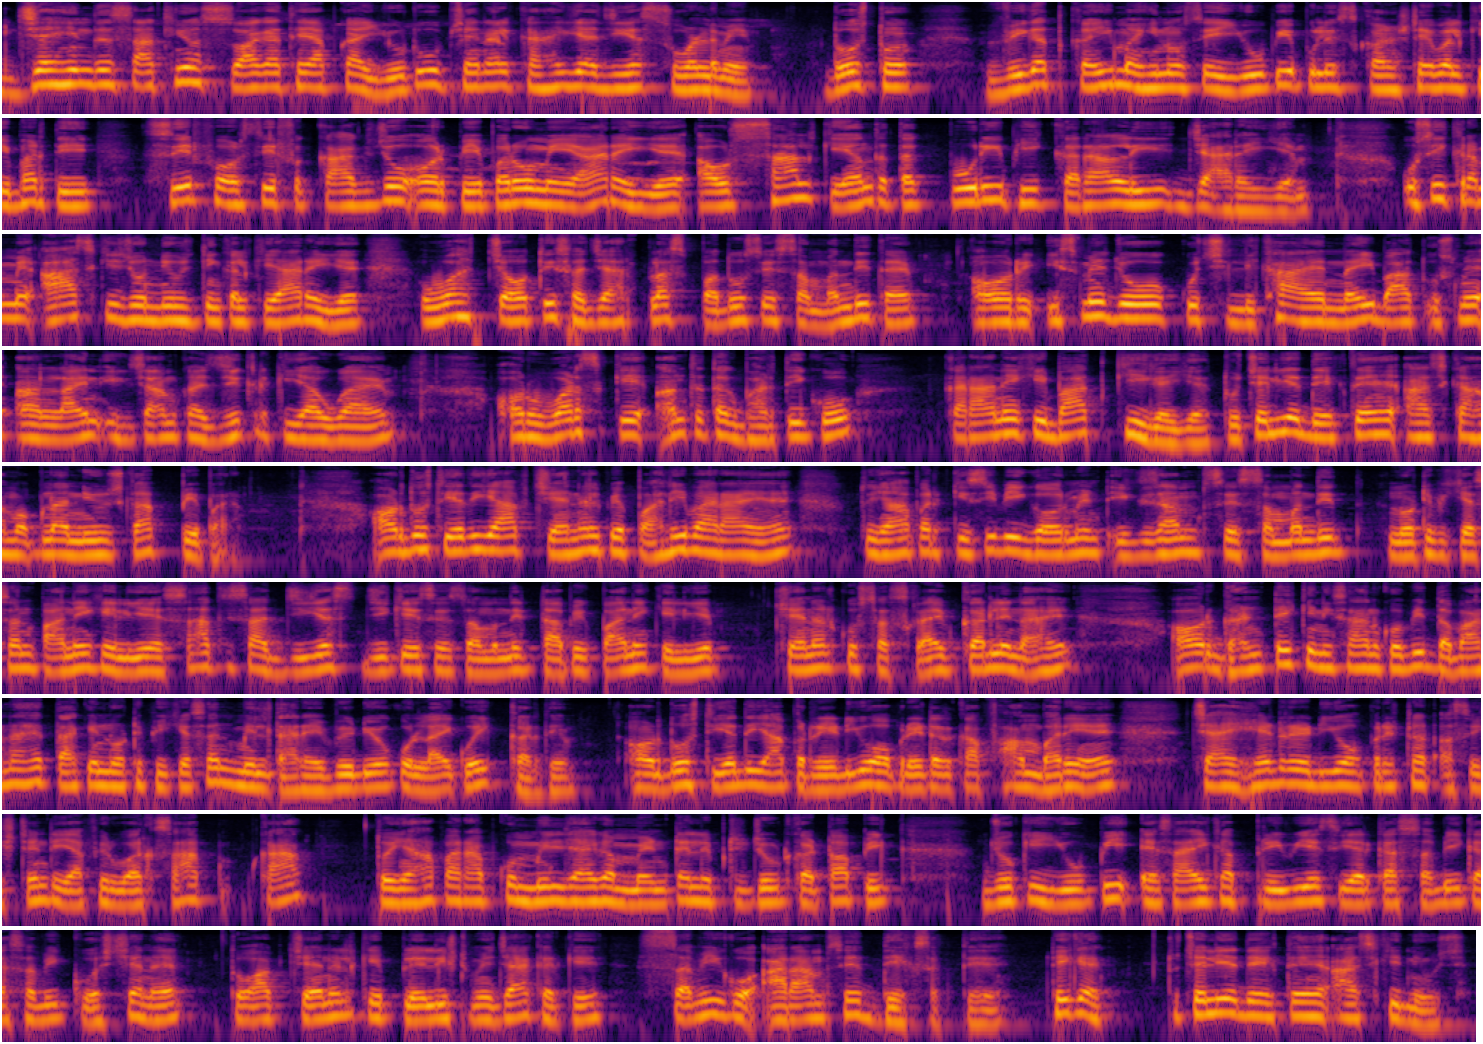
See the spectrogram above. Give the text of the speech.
जय हिंद साथियों, स्वागत है आपका YouTube channel Kanhaiya G S world में। दोस्तों, विगत कई महीनों से यूपी पुलिस कांस्टेबल की भर्ती सिर्फ़ और सिर्फ़ कागजों और पेपरों में आ रही है और साल के अंत तक पूरी भी करा ली जा रही है। उसी क्रम में आज की जो न्यूज़ निकल के आ रही है, वह चौंतीस हज़ार प्लस पदों से संबंधित है और इसमें जो कुछ लिखा है, नई बात उसमें ऑनलाइन एग्ज़ाम का ज़िक्र किया हुआ है और वर्ष के अंत तक भर्ती को कराने की बात की गई है। तो चलिए देखते हैं आज का हम अपना न्यूज़ का पेपर और दोस्त, यदि आप चैनल पे पहली बार आए हैं तो यहाँ पर किसी भी गवर्नमेंट एग्ज़ाम से संबंधित नोटिफिकेशन पाने के लिए, साथ ही साथ जीएस जीके से संबंधित टॉपिक पाने के लिए चैनल को सब्सक्राइब कर लेना है और घंटे के निशान को भी दबाना है ताकि नोटिफिकेशन मिलता रहे। वीडियो को लाइक वाइक कर दें। और दोस्त, यदि आप रेडियो ऑपरेटर का फॉर्म भरे हैं, चाहे हेड रेडियो ऑपरेटर असिस्टेंट या फिर वर्कशॉप का तो यहाँ पर आपको मिल जाएगा मेंटल एप्टीट्यूड का टॉपिक जो कि यूपी एसआई का प्रीवियस ईयर का सभी का सभी क्वेश्चन है। तो आप चैनल के प्लेलिस्ट में जा करके सभी को आराम से देख सकते हैं। ठीक है? तो चलिए देखते हैं आज की न्यूज़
